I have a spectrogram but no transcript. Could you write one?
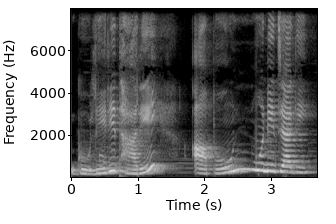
গলির ধারে আপন মনে জাগি।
